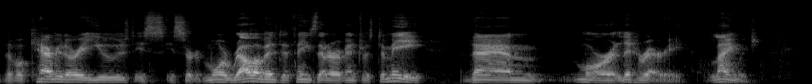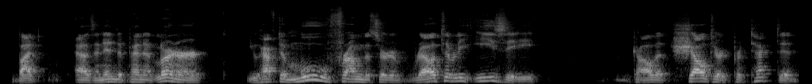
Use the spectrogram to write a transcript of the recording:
The vocabulary used is, is sort of more relevant to things that are of interest to me than more literary language. But as an independent learner, you have to move from the sort of relatively easy, call it sheltered, protected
